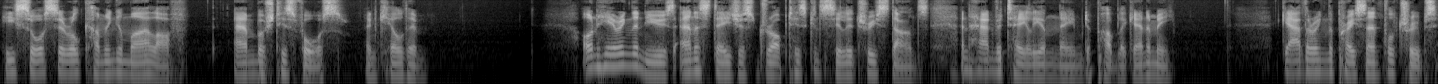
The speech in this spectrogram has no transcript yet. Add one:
He saw Cyril coming a mile off, ambushed his force, and killed him. On hearing the news, Anastasius dropped his conciliatory stance and had Vitalian named a public enemy. Gathering the praesental troops,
